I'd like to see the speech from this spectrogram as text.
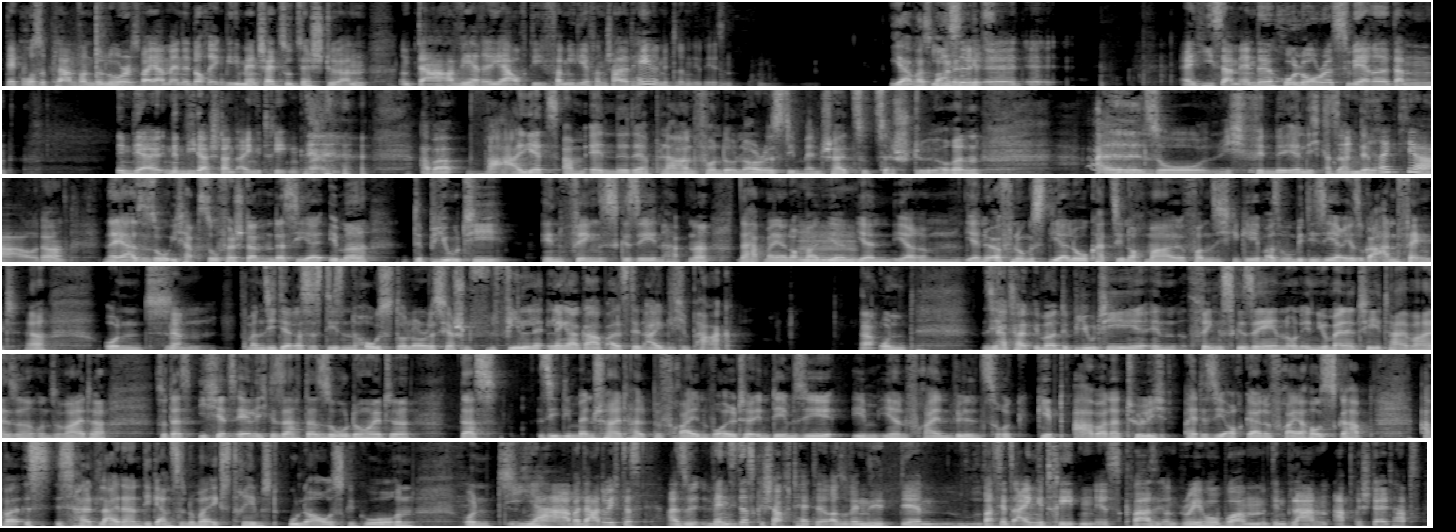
Der große Plan von Dolores war ja am Ende doch irgendwie die Menschheit zu zerstören. Und da wäre ja auch die Familie von Charlotte Hale mit drin gewesen. Ja, was war hieße, denn jetzt? äh, äh, er hieße am Ende, Holores wäre dann in der, in dem Widerstand eingetreten quasi. Aber war jetzt am Ende der Plan von Dolores, die Menschheit zu zerstören? Also, ich finde ehrlich Also gesagt, der, indirekt ja, oder? naja, also so, ich habe so verstanden, dass sie ja immer The Beauty in Things gesehen hat, ne? Da hat man ja noch mal ihren, ihren, ihren, ihren Öffnungsdialog hat sie noch mal von sich gegeben, also womit die Serie sogar anfängt, ja? Und Ja. ähm, man sieht ja, dass es diesen Host Dolores ja schon viel länger gab als den eigentlichen Park. Ja. Und sie hat halt immer The Beauty in Things gesehen und in Humanity teilweise und so weiter, so dass ich jetzt ehrlich gesagt das so deute, dass sie die Menschheit halt befreien wollte, indem sie ihm ihren freien Willen zurückgibt. Aber natürlich hätte sie auch gerne freie Hosts gehabt. Aber es ist halt leider die ganze Nummer extremst unausgegoren. Und Ja, aber dadurch, dass, also wenn sie das geschafft hätte, also wenn sie dem, was jetzt eingetreten ist quasi und Rehoboam den Plan abgestellt hat,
